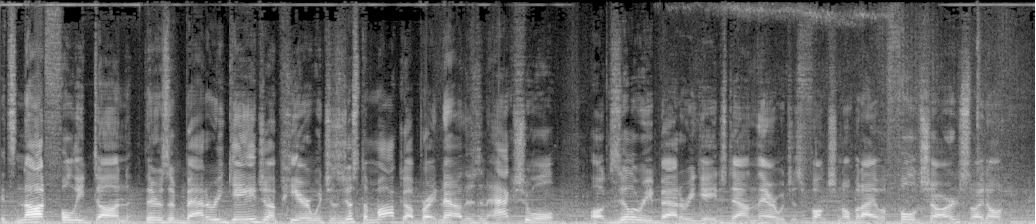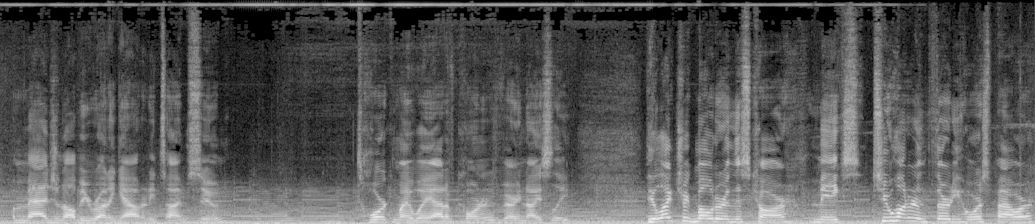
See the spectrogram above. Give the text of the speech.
It's not fully done. There's a battery gauge up here, which is just a mock-up right now. There's an actual auxiliary battery gauge down there, which is functional, but I have a full charge, so I don't imagine I'll be running out anytime soon torque my way out of corners very nicely. The electric motor in this car makes 230 horsepower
